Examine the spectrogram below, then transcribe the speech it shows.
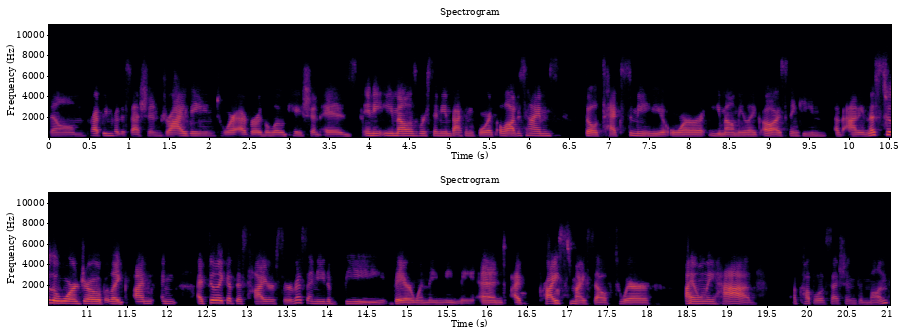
film, prepping for the session, driving to wherever the location is, any emails we're sending back and forth. A lot of times, they'll text me or email me like oh i was thinking of adding this to the wardrobe. Like i'm, I'm i feel like at this higher service i need to be there when they need me. And i've priced myself to where i only have a couple of sessions a month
